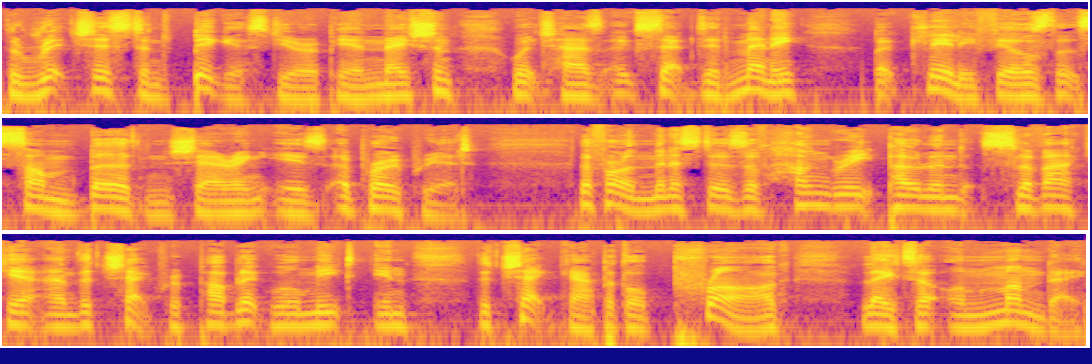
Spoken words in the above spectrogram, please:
the richest and biggest European nation, which has accepted many but clearly feels that some burden sharing is appropriate. The foreign ministers of Hungary, Poland, Slovakia, and the Czech Republic will meet in the Czech capital, Prague, later on Monday.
